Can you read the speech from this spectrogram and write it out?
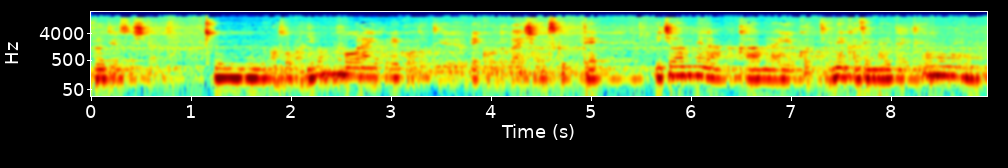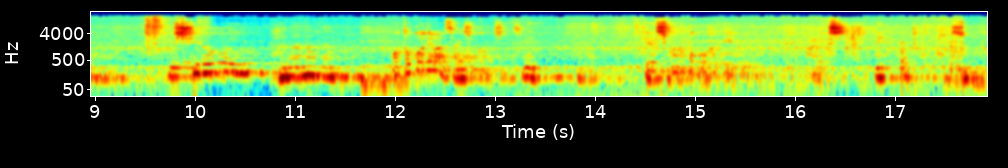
プロデュースした。うん。あそうか2番フォーライフレコードというレコード会社を作って1番目がまあ川村優子っていうね風になりたいという。白い花が男では最初かもしれないですね。広島の後輩あれらしいね。そうなんだ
